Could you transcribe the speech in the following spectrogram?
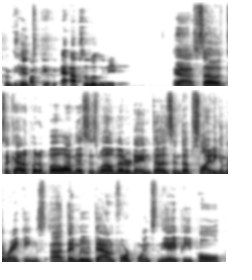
We're gonna Fuck you. Absolutely, did. Yeah, so to kind of put a bow on this as well, Notre Dame does end up sliding in the rankings. Uh, they moved down four points in the AP poll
